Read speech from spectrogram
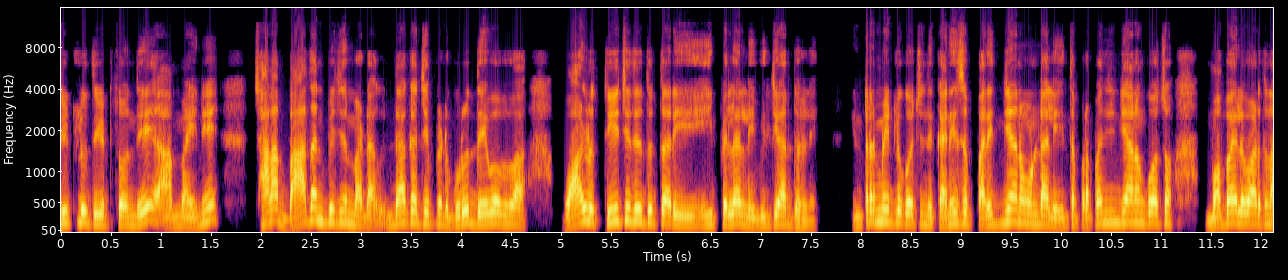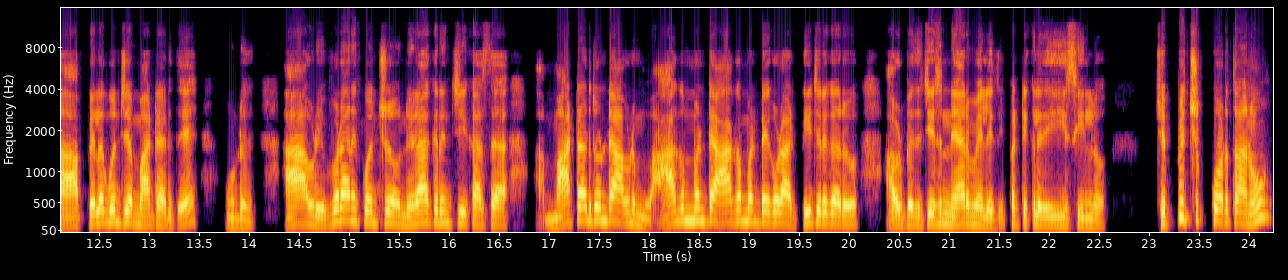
తిట్లు తీటుతోంది ఆ అమ్మాయిని. చాలా బాధ అనిపించింది అనమాట ఇందాక చెప్పినట్టు గురుదేవ వాళ్ళు తీర్చిదిద్దుతారు ఈ పిల్లల్ని విద్యార్థుల్ని. ఇంటర్మీడియట్లోకి వచ్చింది. కనీసం పరిజ్ఞానం ఉండాలి. ఇంత ప్రపంచ జ్ఞానం కోసం మొబైల్ వాడుతున్న ఆ పిల్ల గురించే మాట్లాడితే ఉంటుంది. ఆవిడ ఇవ్వడానికి కొంచెం నిరాకరించి కాస్త మాట్లాడుతుంటే ఆవిడ ఆగమంటే ఆగమంటే కూడా ఆ టీచర్ గారు ఆవిడ పెద్ద చేసిన నేరమే లేదు. పర్టికులర్ ఈ సీన్లో చెప్పించు కొడతాను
